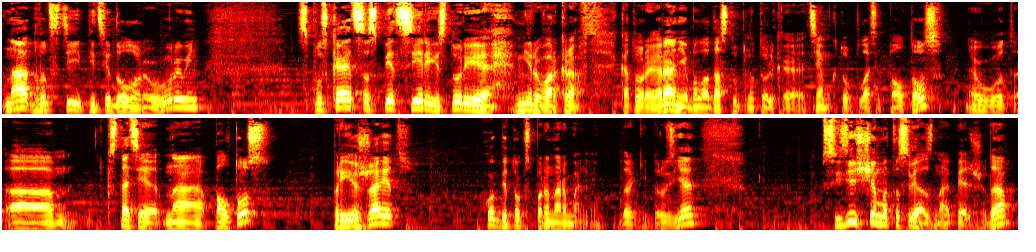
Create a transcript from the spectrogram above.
на 25-долларовый уровень спускается спецсерия истории мира Warcraft, которая ранее была доступна только тем, кто платит полтос. Вот. А, кстати, на полтос приезжает Хобби Токс Паранормальный, дорогие друзья. В связи с чем это связано, опять же, да?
